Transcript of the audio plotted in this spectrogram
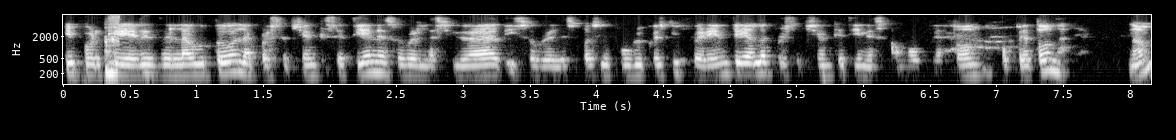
y porque desde el auto la percepción que se tiene sobre la ciudad y sobre el espacio público es diferente a la percepción que tienes como peatón o peatona, ¿no?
